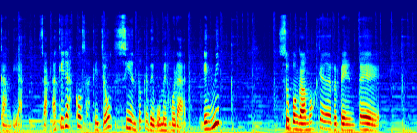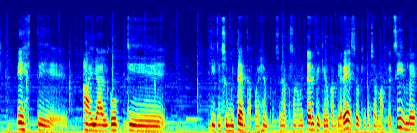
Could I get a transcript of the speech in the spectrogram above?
cambiar. O sea, aquellas cosas que yo siento que debo mejorar en mí. Supongamos que de repente este, hay algo que que yo soy muy terca, por ejemplo, soy una persona muy terca y quiero cambiar eso, quiero ser más flexible,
